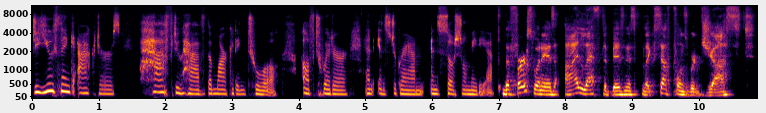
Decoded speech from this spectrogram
Do you think actors have to have the marketing tool of Twitter and Instagram and social media? The first one is I left the business, like cell phones were just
